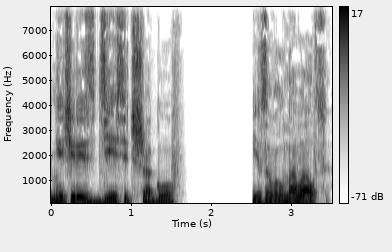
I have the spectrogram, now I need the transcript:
ни через десять шагов и заволновался.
